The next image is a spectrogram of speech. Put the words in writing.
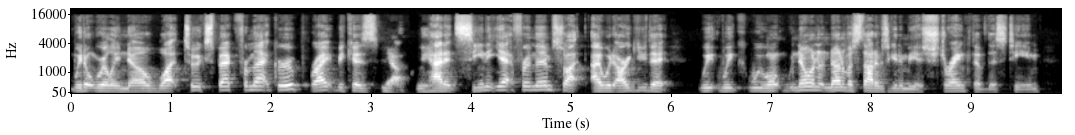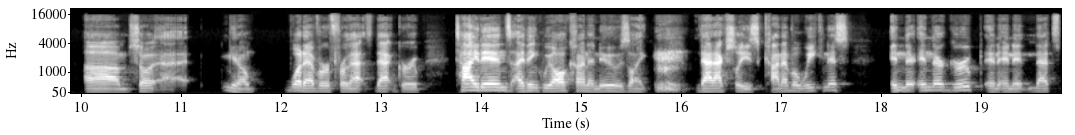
we don't really know what to expect from that group, right? Because yeah. we hadn't seen it yet from them. So I, I would argue that we we we won't. No one, none of us thought it was going to be a strength of this team. Um, so uh, you know, whatever for that that group. Tight ends, I think we all kind of knew was like that actually is kind of a weakness in their in their group, and and it, that's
